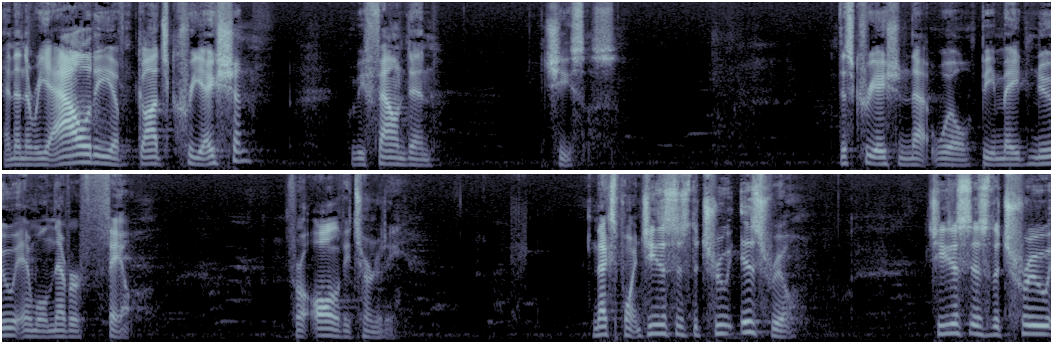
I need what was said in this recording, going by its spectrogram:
And then the reality of God's creation would be found in Jesus. This creation that will be made new and will never fail for all of eternity. Next point Jesus is the true Israel. Jesus is the true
